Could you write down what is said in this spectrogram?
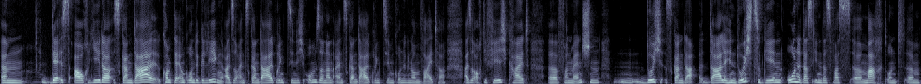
ähm, der ist auch jeder Skandal, kommt der im Grunde gelegen. Also ein Skandal bringt sie nicht um, sondern ein Skandal bringt sie im Grunde genommen weiter. Also auch die Fähigkeit äh, von Menschen, durch Skandale hindurchzugehen, ohne dass ihnen das was äh, macht. Und ähm,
